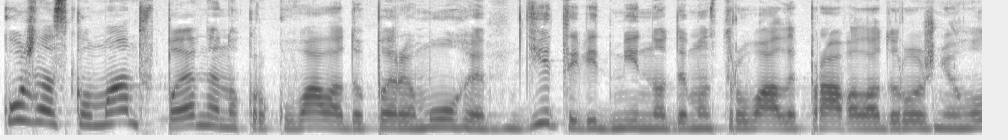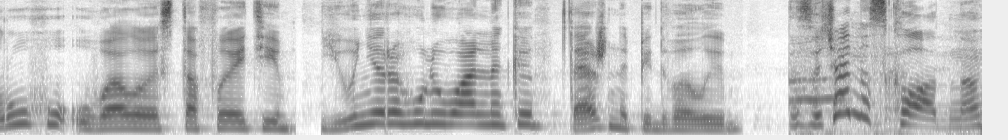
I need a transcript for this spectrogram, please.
Кожна з команд впевнено крокувала до перемоги. Діти відмінно демонстрували правила дорожнього руху у велоестафеті. Юні регулювальники теж не підвели. Звичайно, складно,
